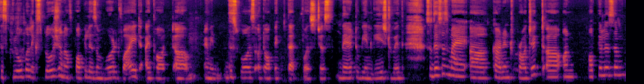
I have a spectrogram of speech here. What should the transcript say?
this global explosion of populism worldwide, I thought um, I mean this was a topic that was just there to be engaged with. So this is my uh, current project uh, on populism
